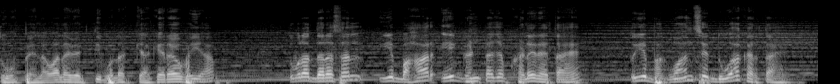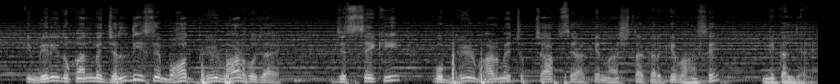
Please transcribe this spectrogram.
तो वो पहला वाला व्यक्ति बोला, क्या कह रहे हो भाई आप? तो बोला, दरअसल ये बाहर एक घंटा जब खड़े रहता है तो ये भगवान से दुआ करता है कि मेरी दुकान में जल्दी से बहुत भीड़ भाड़ हो जाए, जिससे कि वो भीड़ भाड़ में चुपचाप से आके नाश्ता करके वहाँ से निकल जाए।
